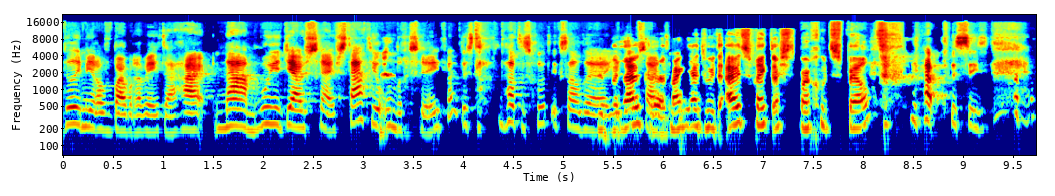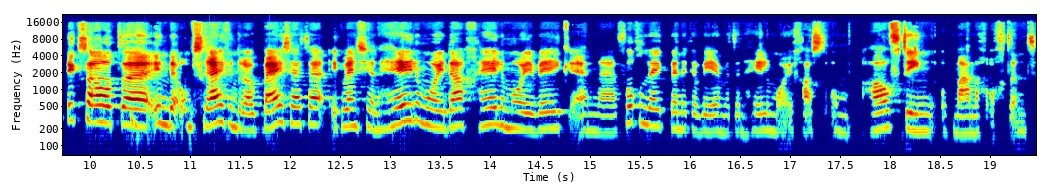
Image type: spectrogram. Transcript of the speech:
wil je meer over Barbara weten? Haar naam, hoe je het juist schrijft, staat hieronder geschreven. Dus dat, dat is goed. Ik zal de. Het maakt niet uit hoe je het uitspreekt als je het maar goed spelt. ja, precies. Ik zal het uh, in de omschrijving er ook bij zetten. Ik wens je een hele mooie dag, hele mooie week. En uh, volgende week ben ik er weer met een hele mooie gast om half tien op maandagochtend.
